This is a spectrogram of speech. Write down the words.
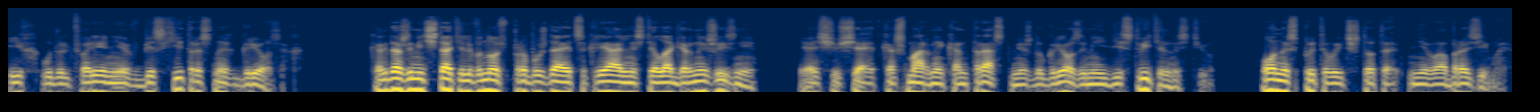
их удовлетворения в бесхитростных грезах. Когда же мечтатель вновь пробуждается к реальности лагерной жизни и ощущает кошмарный контраст между грезами и действительностью, он испытывает что-то невообразимое.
